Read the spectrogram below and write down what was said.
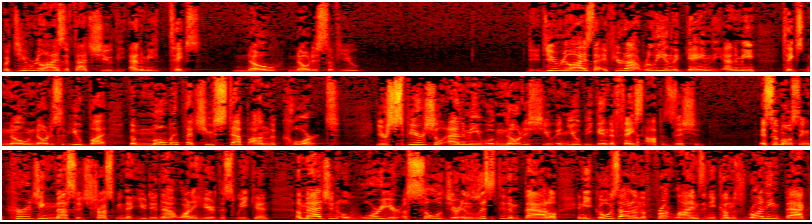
But do you realize if that's you, the enemy takes no notice of you? Do you realize that if you're not really in the game, the enemy takes no notice of you? But the moment that you step on the court, your spiritual enemy will notice you and you'll begin to face opposition. It's the most encouraging message, trust me, that you did not want to hear this weekend. Imagine a warrior, a soldier enlisted in battle, and he goes out on the front lines and he comes running back,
